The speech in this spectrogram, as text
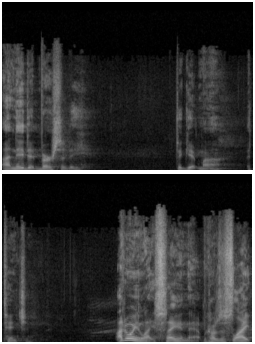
I need adversity to get my attention. I don't even like saying that because it's like,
